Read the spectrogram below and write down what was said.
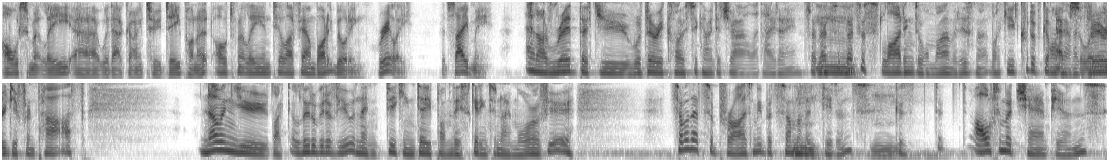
Ultimately, uh, without going too deep on it, ultimately until I found bodybuilding. Really, it saved me. And I read that you were very close to going to jail at 18. So that's, that's a sliding door moment, isn't it? Like you could have gone down a very different path. Knowing you, like a little bit of you, and then digging deep on this, getting to know more of you, some of that surprised me, but some of it mm. didn't. Mm. Because ultimate champions,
